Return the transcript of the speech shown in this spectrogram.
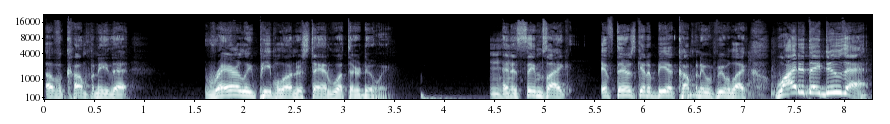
of a company that rarely people understand what they're doing. And it seems like if there's going to be a company where people are like, why did they do that?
